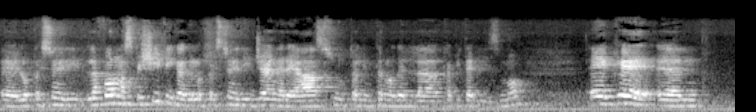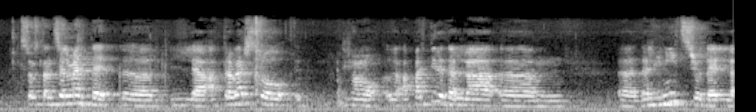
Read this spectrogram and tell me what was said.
eh, di, la forma specifica che l'oppressione di genere ha assunto all'interno del capitalismo è che ehm, sostanzialmente eh, il, attraverso, diciamo, a partire dalla, ehm, eh, dall'inizio del,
